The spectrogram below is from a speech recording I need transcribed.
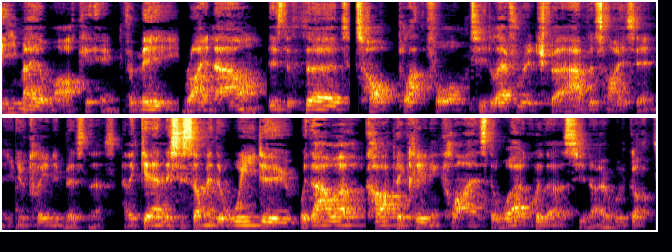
email marketing for me right now is the third top platform to leverage for advertising your cleaning business. And again, this is something that we do with our carpet cleaning clients that work with us. You know, we've got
